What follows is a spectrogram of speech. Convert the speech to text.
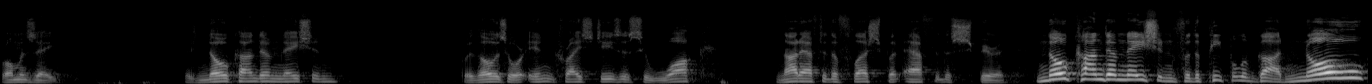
Romans 8. There's no condemnation for those who are in Christ Jesus who walk not after the flesh but after the Spirit no condemnation for the people of God, no,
